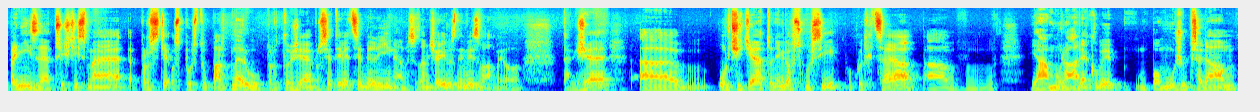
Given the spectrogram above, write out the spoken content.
peníze, přišli jsme prostě o spoustu partnerů, protože prostě ty věci byly jiné. My jsme tam čelili různým výzvám, jo. Takže uh, určitě to někdo zkusí, pokud chce a, a já mu rád jakoby pomůžu, předám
